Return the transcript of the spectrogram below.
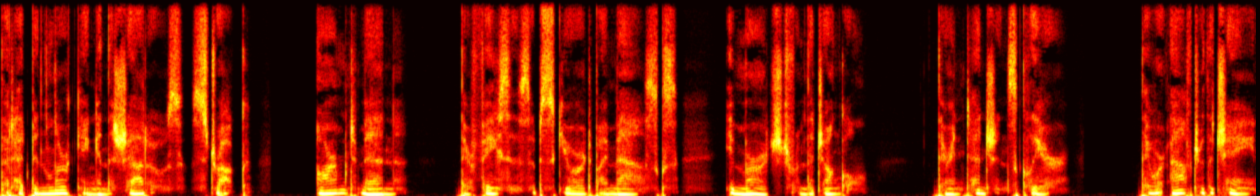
that had been lurking in the shadows struck. Armed men, their faces obscured by masks, emerged from the jungle, their intentions clear. They were after the chain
